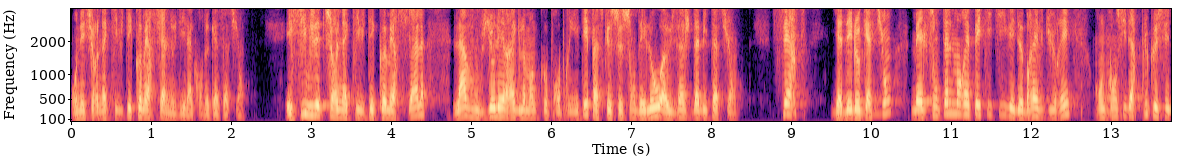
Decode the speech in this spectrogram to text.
on est sur une activité commerciale, nous dit la Cour de cassation. Et si vous êtes sur une activité commerciale, là, vous violez le règlement de copropriété parce que ce sont des lots à usage d'habitation. Certes, il y a des locations, mais elles sont tellement répétitives et de brève durée qu'on ne considère plus que c'est,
